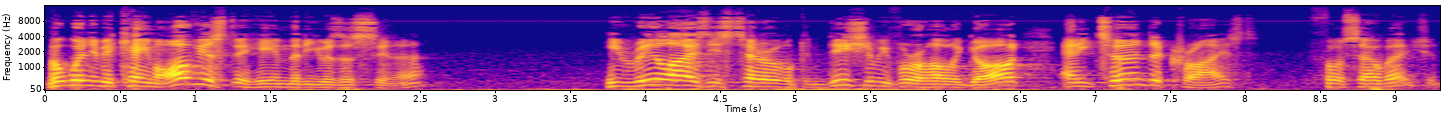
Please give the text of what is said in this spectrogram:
But when it became obvious to him that he was a sinner, he realized his terrible condition before a holy God, and he turned to Christ for salvation.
